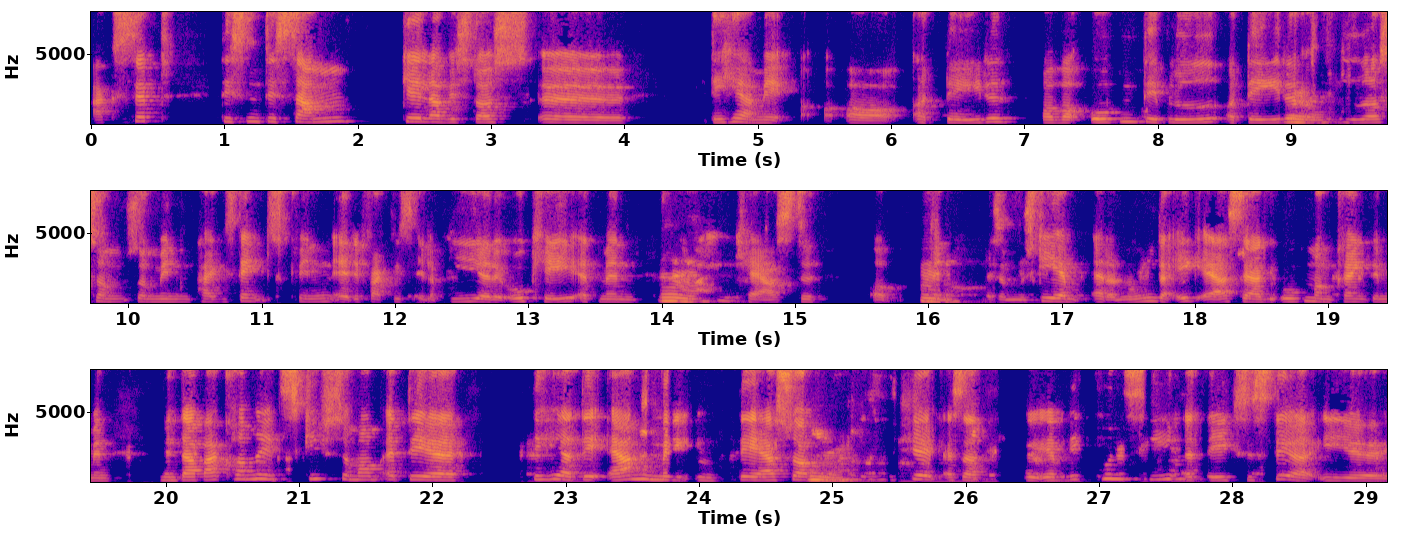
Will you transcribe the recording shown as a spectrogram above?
accept. Det er sådan det samme gælder vist også øh, det her med at, at, at date og hvor åben det er blevet at date mm. og så videre, som, som en pakistansk kvinde er det faktisk, eller pige, er det okay, at man mm. har en kæreste, og, mm. men, altså, måske er, er der nogen, der ikke er særlig åben omkring det, men, men der er bare kommet et skift, som om, at det er, det her, det er normalen, det er så mm. specielt, altså, jeg vil ikke kun sige, at det eksisterer i, øh,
